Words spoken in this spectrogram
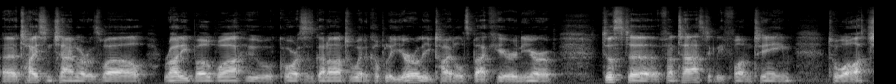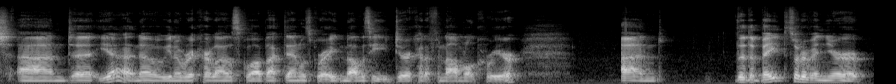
Uh, Tyson Chandler as well, Roddy Beaubois, who of course has gone on to win a couple of EuroLeague titles back here in Europe. Just a fantastically fun team to watch, and uh, yeah, no, you know Rick Carlisle's squad back then was great, and obviously Dirk had a phenomenal career, and the debate sort of in Europe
